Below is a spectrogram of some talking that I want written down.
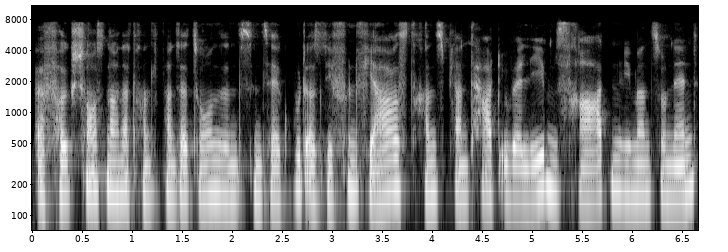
Erfolgschancen nach einer Transplantation sind, sind sehr gut. Also die Fünf-Jahres-Transplantat-Überlebensraten, wie man es so nennt,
